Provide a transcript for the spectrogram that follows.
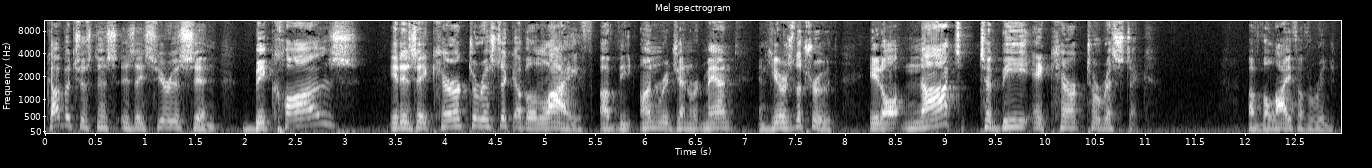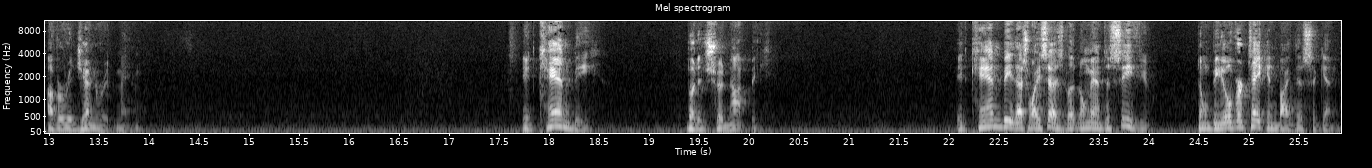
covetousness is a serious sin because it is a characteristic of the life of the unregenerate man. And here's the truth it ought not to be a characteristic of the life of a, of a regenerate man. It can be, but it should not be. It can be. That's why he says, Let no man deceive you. Don't be overtaken by this again.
